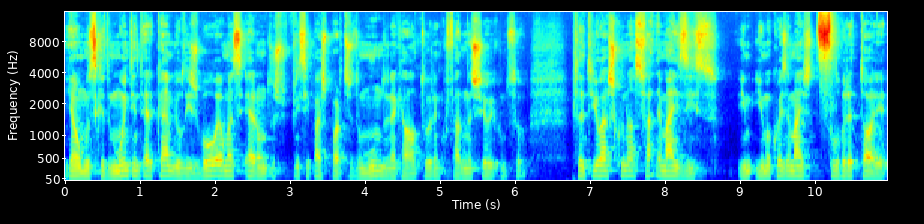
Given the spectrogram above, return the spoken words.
e é uma música de muito intercâmbio. Lisboa é uma, era um dos principais portos do mundo naquela altura em que o fado nasceu e começou. Portanto, eu acho que o nosso fado é mais isso e, e uma coisa mais celebratória,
